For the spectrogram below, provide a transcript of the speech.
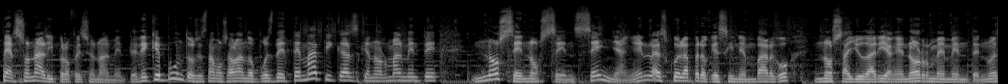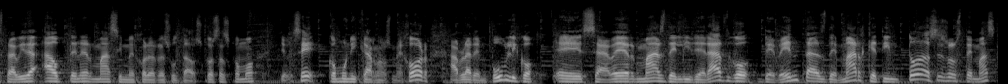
personal y profesionalmente. ¿De qué puntos estamos hablando? Pues de temáticas que normalmente no se nos enseñan en la escuela, pero que sin embargo nos ayudarían enormemente en nuestra vida a obtener más y mejores resultados. Cosas como, yo qué sé, comunicarnos mejor, hablar en público, eh, saber más de liderazgo, de ventas, de marketing, todos esos temas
